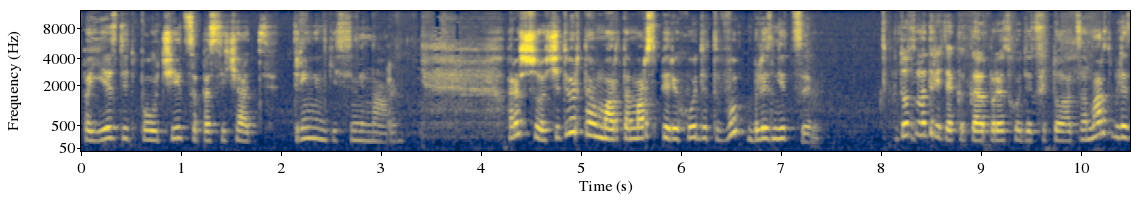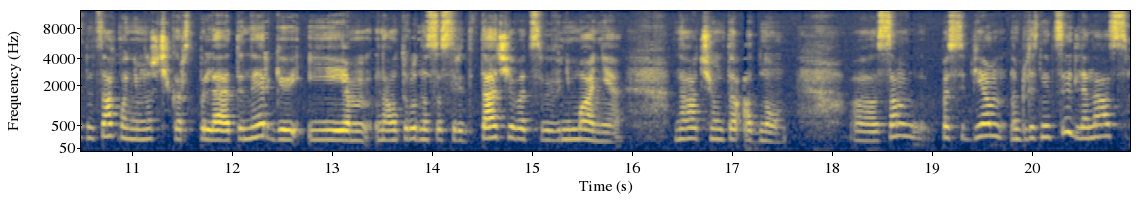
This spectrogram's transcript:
поездить, поучиться, посещать тренинги, семинары. Хорошо, с 4 марта Марс переходит в Близнецы. Тут смотрите, какая происходит ситуация. Марс в Близнецах, он немножечко распыляет энергию, и нам трудно сосредотачивать свое внимание на чем-то одном. А, сам по себе Близнецы для нас,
